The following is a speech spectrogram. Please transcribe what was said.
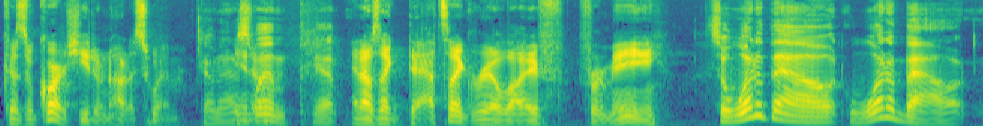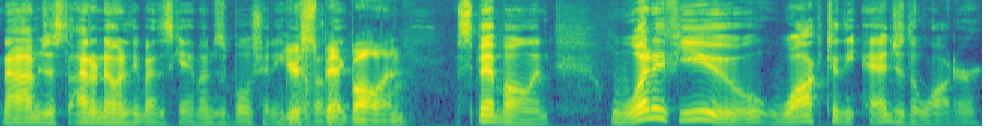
because of course you don't know how to swim. Don't know how to know? swim. Yep. And I was like, that's like real life for me. So what about what about? Now I'm just I don't know anything about this game. I'm just bullshitting. You're here, but, like, spitballing. spitballing. What if you walk to the edge of the water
